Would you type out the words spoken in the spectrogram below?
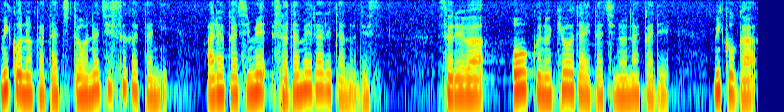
御子の形と同じ姿にあらかじめ定められたのです。それは多くの兄弟たちの中で御子が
